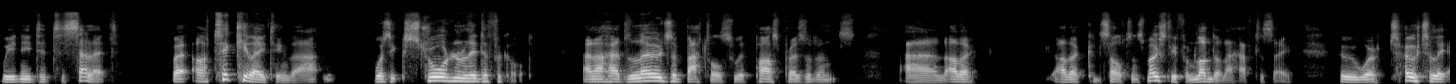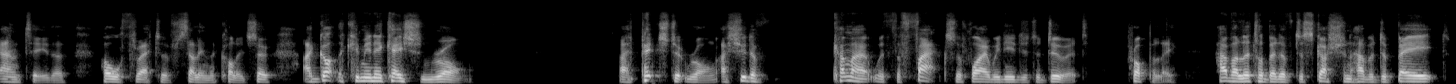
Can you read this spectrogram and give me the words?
we needed to sell it, but articulating that was extraordinarily difficult. And I had loads of battles with past presidents and other other consultants, mostly from London, I have to say, who were totally anti the whole threat of selling the college. So I got the communication wrong. I pitched it wrong. I should have come out with the facts of why we needed to do it properly, have a little bit of discussion, have a debate,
